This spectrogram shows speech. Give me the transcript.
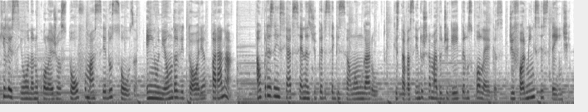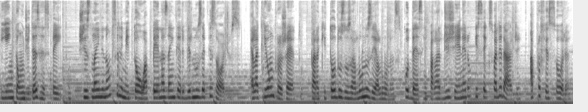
que leciona no Colégio Astolfo Macedo Souza, em União da Vitória, Paraná. Ao presenciar cenas de perseguição a um garoto que estava sendo chamado de gay pelos colegas, de forma insistente e em tom de desrespeito, Gislaine não se limitou apenas a intervir nos episódios. Ela criou um projeto para que todos os alunos e alunas pudessem falar de gênero e sexualidade. A professora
